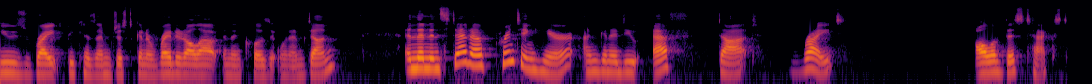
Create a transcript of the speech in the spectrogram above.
use write because I'm just going to write it all out and then close it when I'm done. And then instead of printing here, I'm going to do f dot write all of this text.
